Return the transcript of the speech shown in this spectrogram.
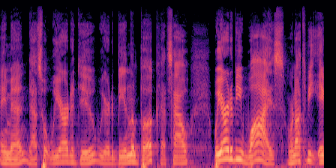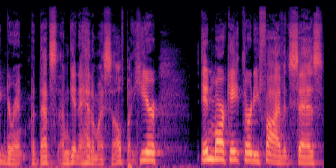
Amen. That's what we are to do. We are to be in the book. That's how we are to be wise. We're not to be ignorant, but that's, I'm getting ahead of myself. But here in Mark 8 35, it says,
